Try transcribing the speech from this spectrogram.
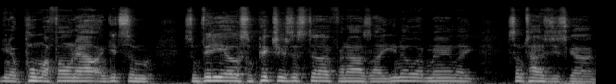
you know, pull my phone out and get some some videos, some pictures and stuff, and I was like, you know what, man, like sometimes you just gotta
